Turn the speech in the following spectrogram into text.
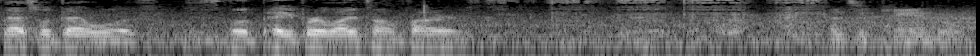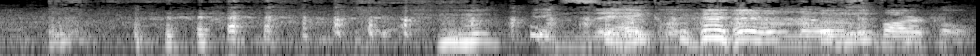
That's what that was. Just the paper lights on fire. That's a candle, man. exactly. no sparkle.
